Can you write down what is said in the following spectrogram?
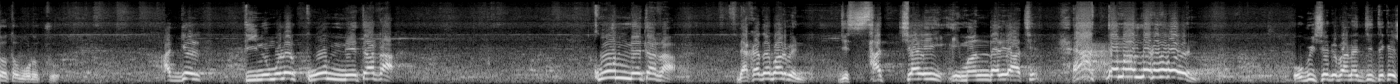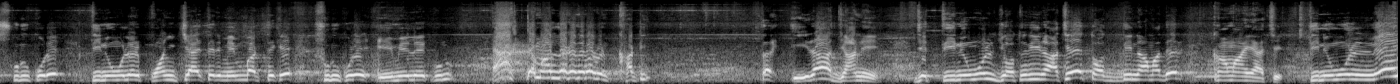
তত বড় চোর। আজকের তৃণমূলের কোন নেতাটা? কোন নেতাটা? দেখাতে পারবেন যে সাচ্চাই ইমানদারি আছে? একটা মাল দেখাতে পারবেন? অভিষেক ব্যানার্জি থেকে শুরু করে তৃণমূলের পঞ্চায়েতের মেম্বার থেকে শুরু করে এমএলএ কোন একটা মাল দেখাতে পারবেন? খাঁটি। তা এরা জানে যে তৃণমূল যতদিন আছে, ততদিন আমাদের কামাই আছে। তৃণমূল নেই,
